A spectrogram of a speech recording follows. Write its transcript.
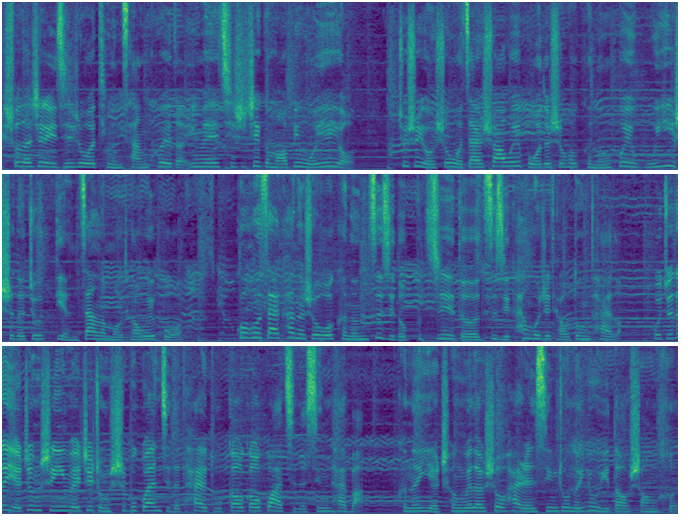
说到这里，其实我挺惭愧的，因为其实这个毛病我也有，就是有时候我在刷微博的时候，可能会无意识的就点赞了某条微博，过后再看的时候，我可能自己都不记得自己看过这条动态了。我觉得也正是因为这种事不关己的态度、高高挂起的心态吧，可能也成为了受害人心中的又一道伤痕。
